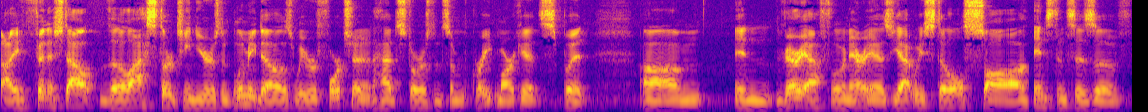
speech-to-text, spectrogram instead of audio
I finished out the last 13 years in Bloomingdale's, we were fortunate and had stores in some great markets, but um, in very affluent areas, yet we still saw instances of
